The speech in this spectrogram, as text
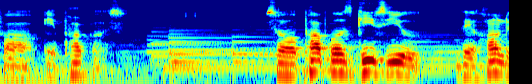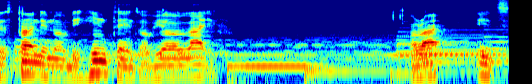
for a purpose. So, purpose gives you the understanding of the intent of your life. Alright? It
